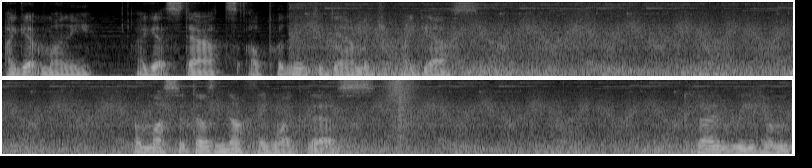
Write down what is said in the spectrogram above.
I get money. I get stats. I'll put it into damage, I guess. Unless it does nothing like this. Could I lead him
